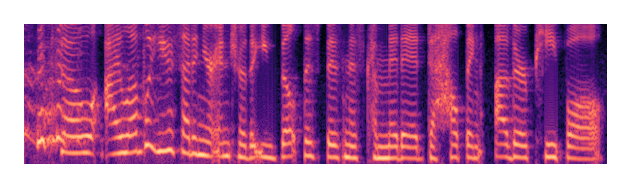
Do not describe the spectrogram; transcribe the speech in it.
so I love what you said in your intro that you built this business committed to helping other people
